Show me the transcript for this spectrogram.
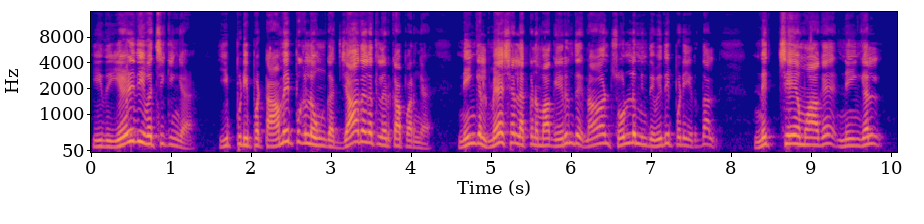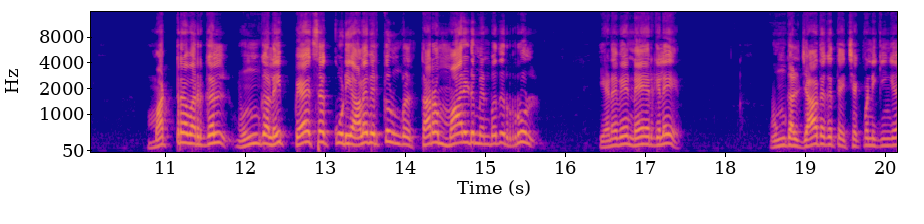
இது எழுதி வச்சுக்கிங்க. இப்படிப்பட்ட அமைப்புகள் உங்கள் ஜாதகத்தில் இருக்கா பாருங்க. நீங்கள் மேஷ லக்கணமாக இருந்து நான் சொல்லும் இந்த விதிப்படி இருந்தால் நிச்சயமாக நீங்கள் மற்றவர்கள் உங்களை பேசக்கூடிய அளவிற்கு உங்கள் தரம் மாறிடும் என்பது ரூல். எனவே நேயர்களே உங்கள் ஜாதகத்தை செக் பண்ணிக்கிங்க.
